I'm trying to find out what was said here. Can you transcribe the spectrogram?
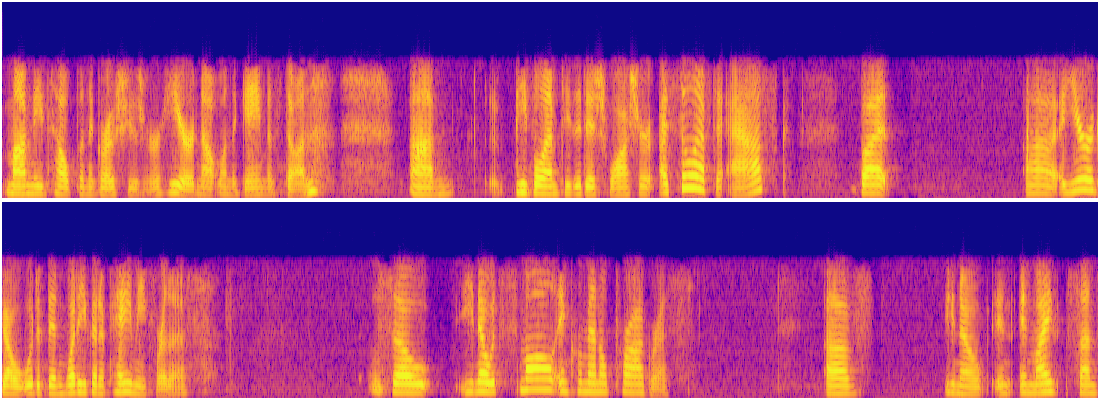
mom needs help when the groceries are here, not when the game is done. Um, people empty the dishwasher. I still have to ask, but uh, a year ago it would have been, "What are you going to pay me for this?" So you know, it's small incremental progress. Of, you know, in in my son's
